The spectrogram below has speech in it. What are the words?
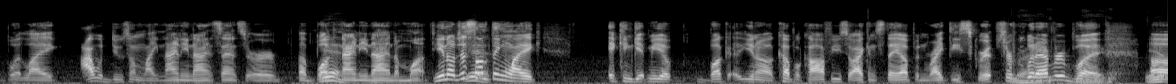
But like I would do something like 99 cents or a buck Yeah. 99 a month. You know, just Yeah. something like it can get me a buck, you know, a cup of coffee so I can stay up and write these scripts or Right, whatever. But Yeah.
